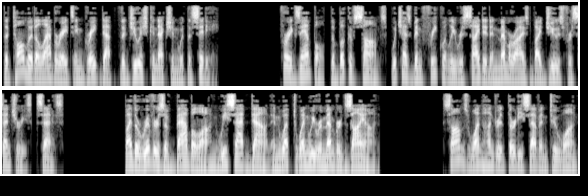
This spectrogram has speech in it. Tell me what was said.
The Talmud elaborates in great depth the Jewish connection with the city. For example, the Book of Psalms, which has been frequently recited and memorized by Jews for centuries, says, By the rivers of Babylon we sat down and wept when we remembered Zion." Psalms 137–1.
